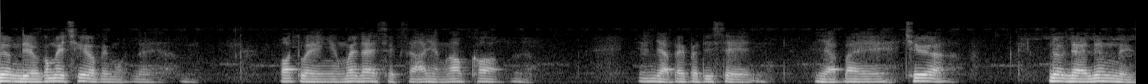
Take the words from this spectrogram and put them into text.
เรื่องเดียวก็ไม่เชื่อไปหมดเลย เพราะตัวเองยังไม่ได้ศึกษาอย่างรอบคอบยันอย่าไปปฏิเสธ อย่าไปเชื่อเรื่องใดเรื่องหนึ่ง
